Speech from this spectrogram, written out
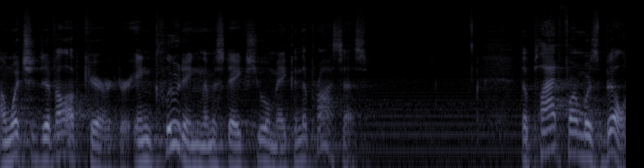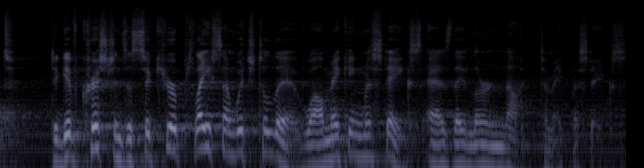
on which to develop character, including the mistakes you will make in the process. The platform was built to give Christians a secure place on which to live while making mistakes as they learn not to make mistakes.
